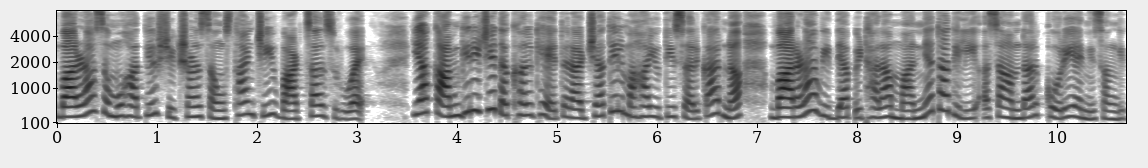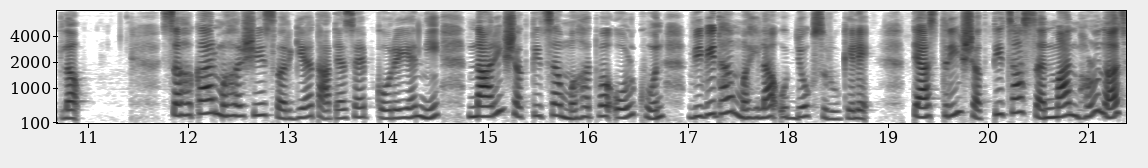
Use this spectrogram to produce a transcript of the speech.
वारणा समूहातील शिक्षण संस्थांची वाटचाल सुरू आहे. या कामगिरीची दखल घेत राज्यातील महायुती सरकारनं वारणा विद्यापीठाला मान्यता दिली असं आमदार कोरे यांनी सांगितलं. सहकार महर्षी स्वर्गीय तात्यासाहेब कोरे यांनी नारी शक्तीचं महत्त्व ओळखून विविध महिला उद्योग सुरू केले. त्या स्त्री शक्तीचा सन्मान म्हणूनच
